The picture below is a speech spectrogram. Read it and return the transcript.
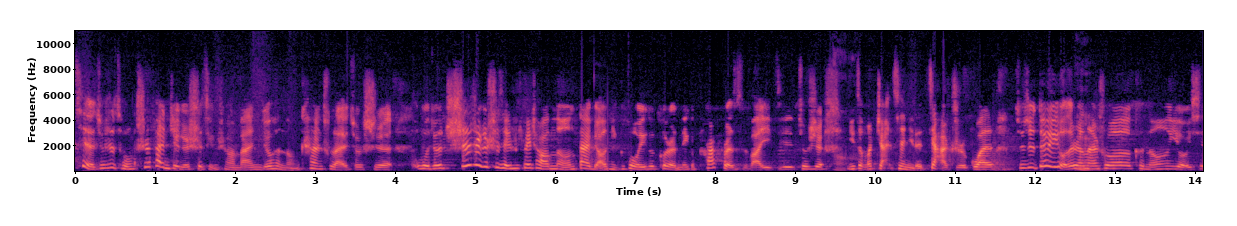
且就是从吃饭这个事情上吧，你就很能看出来，就是我觉得吃这个事情是非常能代表你作为一个个人的一个 preference 吧，以及就是你怎么展现你的价值观。就是对于有的人来说，可能有一些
